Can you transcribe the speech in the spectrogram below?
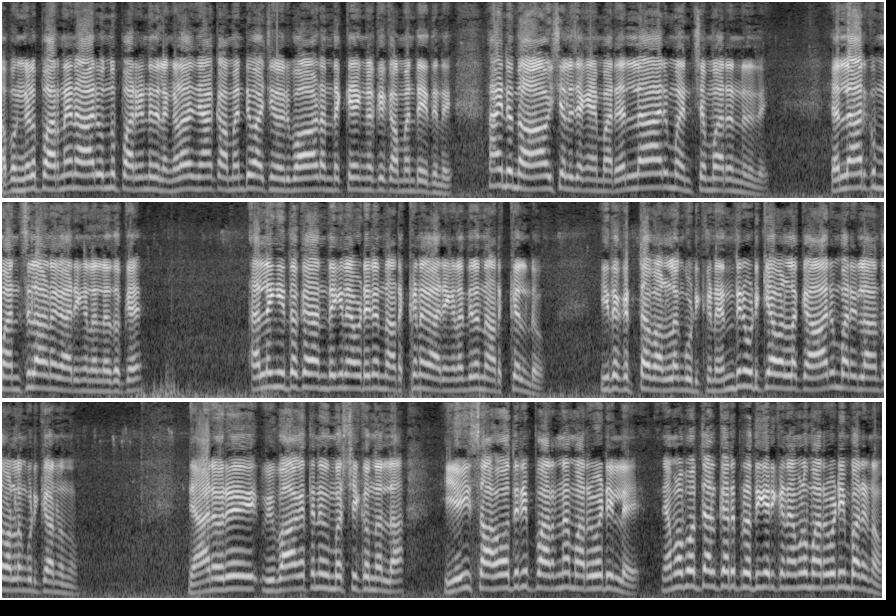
അപ്പം നിങ്ങൾ പറഞ്ഞതിന് ആരും ഒന്നും പറയേണ്ടതില്ല. നിങ്ങൾ ഞാൻ കമന്റ് വായിച്ചു ഒരുപാട് എന്തൊക്കെ നിങ്ങൾക്ക് കമന്റ് ചെയ്തിട്ടുണ്ട്. അതിന്റെ ഒന്നും ആവശ്യമില്ല ചങ്ങായിമാർ എല്ലാവരും മനുഷ്യന്മാർ തന്നെയല്ലേ എല്ലാവർക്കും മനസ്സിലാണ് കാര്യങ്ങളല്ലേ ഇതൊക്കെ. അല്ലെങ്കിൽ ഇതൊക്കെ എന്തെങ്കിലും എവിടെയെങ്കിലും നടക്കുന്ന കാര്യങ്ങൾ എന്തെങ്കിലും നടക്കലുണ്ടോ? ഇതൊക്കെ ഇട്ട വെള്ളം കുടിക്കണം. എന്തിനു കുടിക്കുക വെള്ളമൊക്കെ? ആരും പറയില്ല അങ്ങനത്തെ വെള്ളം കുടിക്കാനൊന്നും. ഞാനൊരു വിഭാഗത്തിനെ വിമർശിക്കുന്നല്ല ഈ സഹോദരി പറഞ്ഞ മറുപടി ഇല്ലേ? നമ്മളെ പോലത്തെ ആൾക്കാർ പ്രതികരിക്കണം. നമ്മൾ മറുപടിയും പറയണം.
